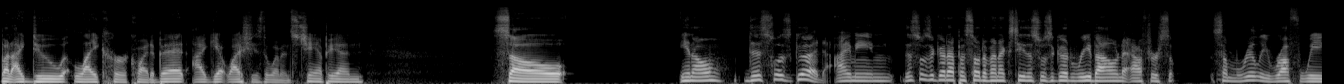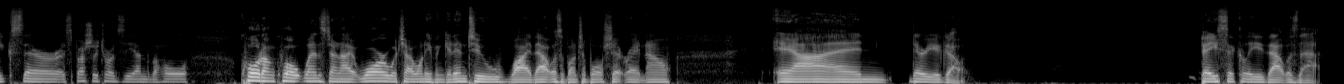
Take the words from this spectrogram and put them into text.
but I do like her quite a bit. I get why she's the women's champion. So you know, this was good. I mean, this was a good episode of NXT. This was a good rebound after some, some really rough weeks there, especially towards the end of the whole quote unquote Wednesday Night War, which I won't even get into why that was a bunch of bullshit right now. And there you go. Basically, that was that.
